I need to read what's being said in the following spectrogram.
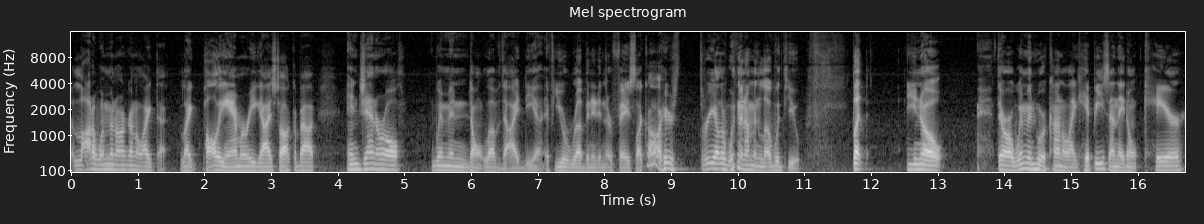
a lot of women aren't going to like that. Like polyamory guys talk about. In general, women don't love the idea. If you're rubbing it in their face, like, oh, here's three other women, I'm in love with you. But, you know, there are women who are kind of like hippies and they don't care.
